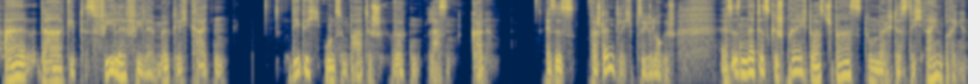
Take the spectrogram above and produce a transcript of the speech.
all da gibt es viele, viele Möglichkeiten, die dich unsympathisch wirken lassen können. Es ist verständlich, psychologisch. Es ist ein nettes Gespräch, du hast Spaß, du möchtest dich einbringen.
